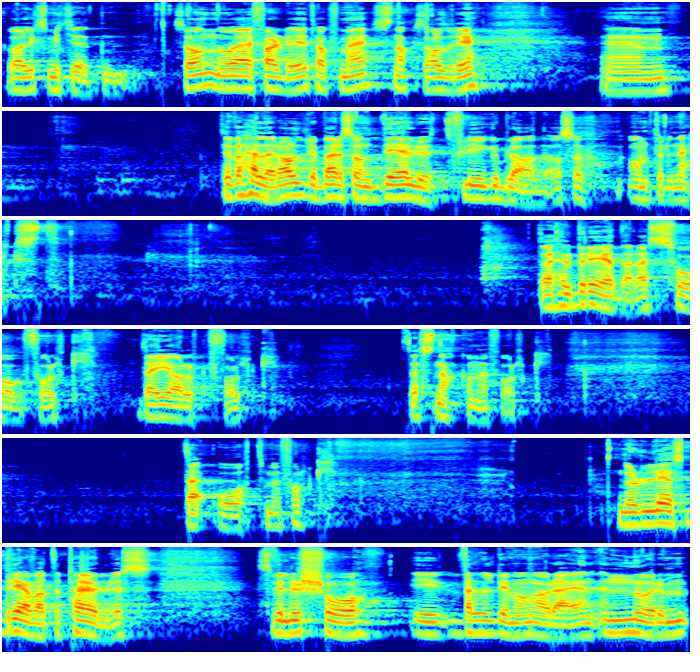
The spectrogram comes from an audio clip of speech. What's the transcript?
Det var liksom ikke sånn 'Nå er jeg ferdig. Takk for meg. Snakkes aldri.' Um, det var heller aldri bare sånn del ut flygebladet og så on to the next. De helbreda, de så folk, de hjalp folk. De snakka med folk. De åt med folk. Når du leser brevene til Paulus, så vil du se i veldig mange av dem en enorm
